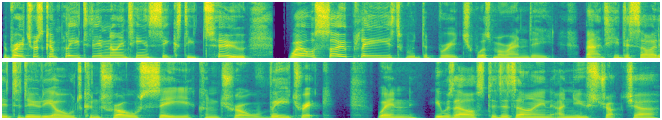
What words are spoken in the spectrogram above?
The bridge was completed in 1962. Well, so pleased with the bridge was Morandi that he decided to do the old Control C, Control V trick when he was asked to design a new structure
